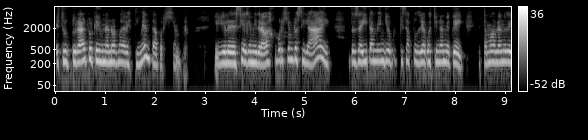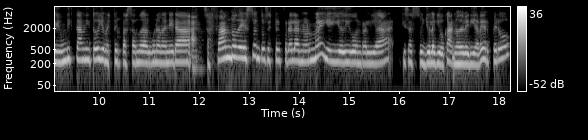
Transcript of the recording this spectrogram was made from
estructural porque hay una norma de vestimenta, por ejemplo. Y yo le decía que mi trabajo, por ejemplo, sí la hay, entonces ahí también yo quizás podría cuestionarme, ok, estamos hablando que hay un dictamen y todo, yo me estoy pasando de alguna manera zafando de eso, entonces estoy fuera de la norma y ahí yo digo, en realidad quizás soy yo la equivocada, no debería haber, pero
